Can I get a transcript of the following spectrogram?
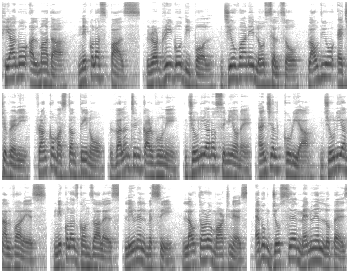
Thiago Almada Nicolas Paz Rodrigo De Paul Giovani Lo Celso Claudio Echeverri Franco Mastantuono Valentin Carboni Giuliano Simeone Angel Correa Julian Alvarez Nicolas Gonzalez Lionel Messi Lautaro Martinez এবং জোসে ম্যানুয়েল লোপেস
